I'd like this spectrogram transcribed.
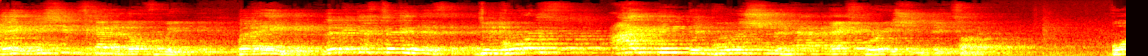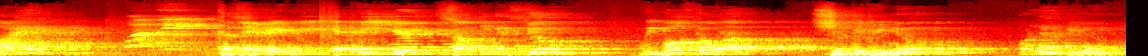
hey, this shit's kind of low for me. But hey, let me just tell you this. Divorce, I think divorce should have expiration dates on it. Why? Because every week, every year something is due. We both go up. Should we renew or not renew?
